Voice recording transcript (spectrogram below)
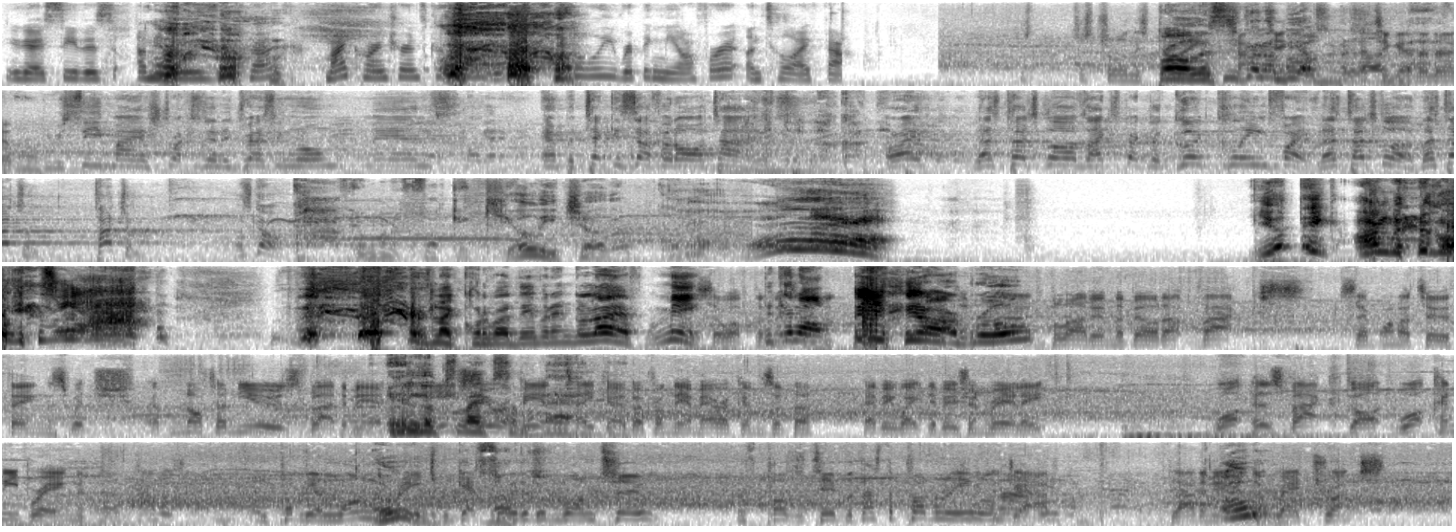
You guys see this amazing truck? My car insurance company was absolutely ripping me off for it until I found. Just trying this Bro, this is gonna be a They're together now. Oh. You receive my instructions in the dressing room, man, and protect yourself at all times. All right? Let's touch gloves. I expect a good, clean fight. Let's touch gloves. Let's touch them. Touch them. Let's go. They want to fucking kill each other. Oh! You think I'm gonna go get It's like Corva David and Goliath for me. So often Look there's at how been big they are, bit of bro. bad Blood in the build-up. Vax said one or two things which have not amused Vladimir. It looks East like some European bad. takeover from the Americans of the heavyweight division, really. What has Wach got? What can he bring? How is And probably a long Ooh, reach, but gets through with a good one-two. That's positive, but that's the problem he will with jab? have. Vladimir Oh. in the red trunks.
